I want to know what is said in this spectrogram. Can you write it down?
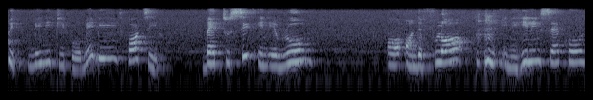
with many people, maybe 40, but to sit in a room or on the floor in a healing circle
